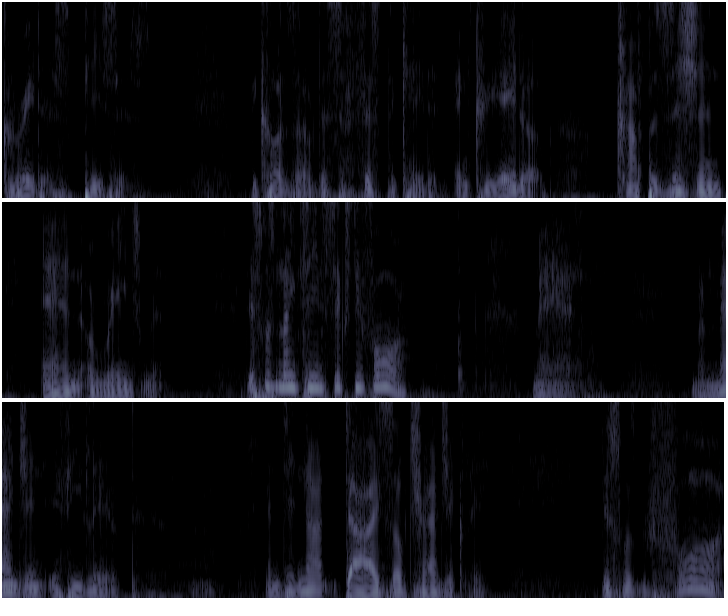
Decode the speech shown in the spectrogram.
greatest pieces because of the sophisticated and creative composition and arrangement. This was 1964. Man, imagine if he lived and did not die so tragically. This was before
